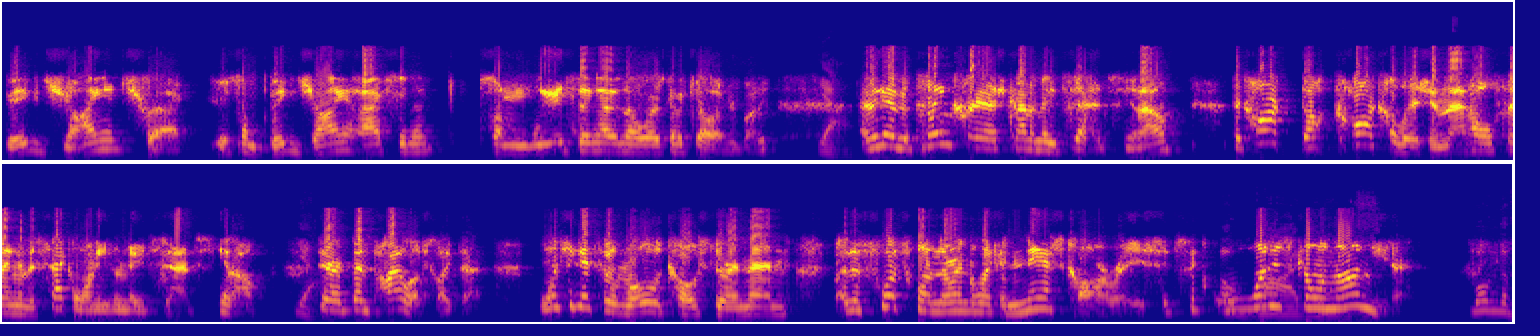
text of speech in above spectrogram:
big giant track, some big giant accident, some weird thing out of nowhere is going to kill everybody. Yeah. And again, the plane crash kind of made sense, you know. The car, the car collision, that whole thing in the second one even made sense, you know. Yeah. There have been pileups like that once you get to the roller coaster, and then by the fourth one, they're into like a NASCAR race. It's like, oh, what God, is going on here? Well, the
